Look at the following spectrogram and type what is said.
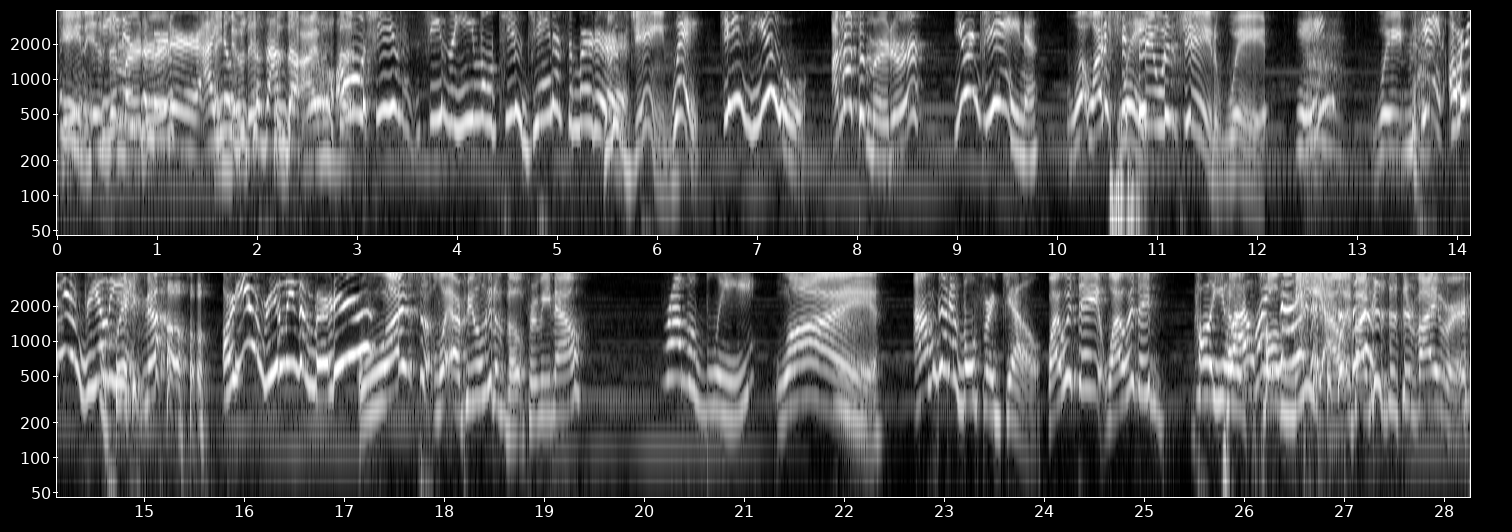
I Jane is Jane the murderer. is the murderer. I, know, this because I'm the. I'm the- Oh, she's she's the evil too. Jane is the murderer. Who's Jane? Wait, Jane's you. I'm not the murderer. You're Jane. What? Why did you Wait. say it was Jane? Wait. Jane? Wait. no. Jane, are you really? Wait, no. Are you really the murderer? What? What? Are people gonna vote for me now? Probably. Why? Hmm. I'm gonna vote for Joe. Why would they? Why would they Call you out like call that? me out if I'm just a survivor?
